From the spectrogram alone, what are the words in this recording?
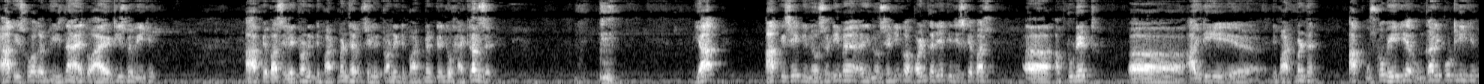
आप इसको अगर भेजना है तो आईआईटीज में भेजिए। आपके पास इलेक्ट्रॉनिक डिपार्टमेंट है, उस इलेक्ट्रॉनिक डिपार्टमेंट के जो हैकर्स है, या आप किसी एक यूनिवर्सिटी में यूनिवर्सिटी को अपॉइंट करिए कि जिसके पास up to date IT department है, आप उसको भेजिए, उनका रिपोर्ट लीजिए।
